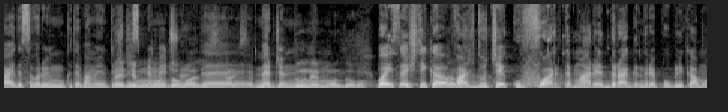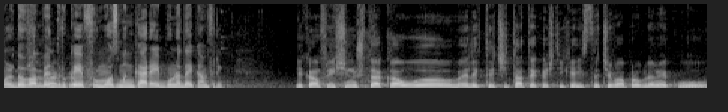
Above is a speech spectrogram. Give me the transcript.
haide să vorbim câteva minute Mergem și despre în Moldova, meciul Alice, de... hai să- Mergem du-ne în Moldova. Băi, să știi că v-aș duce cu foarte mare drag în Republica Moldova, știu pentru dacă- că e frumos, mâncarea e bună, dar e cam frig. E cam fric și nu știu dacă au uh, electricitate, că știi că există ceva probleme cu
